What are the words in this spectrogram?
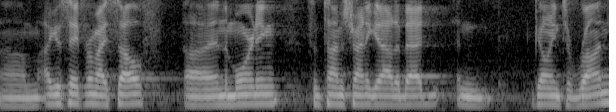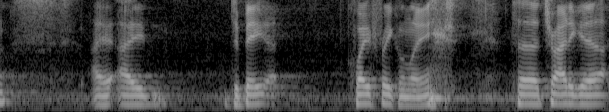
Um, I can say for myself, uh, in the morning, sometimes trying to get out of bed and going to run, I, I debate quite frequently to try to get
